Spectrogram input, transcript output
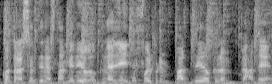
Contra los Sentinels también. Y Gladiator fue el primer partido que lo empaté.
